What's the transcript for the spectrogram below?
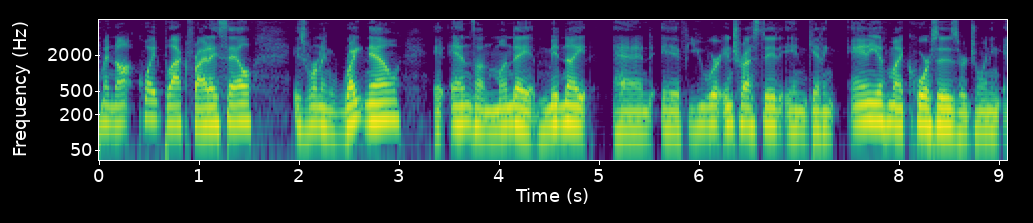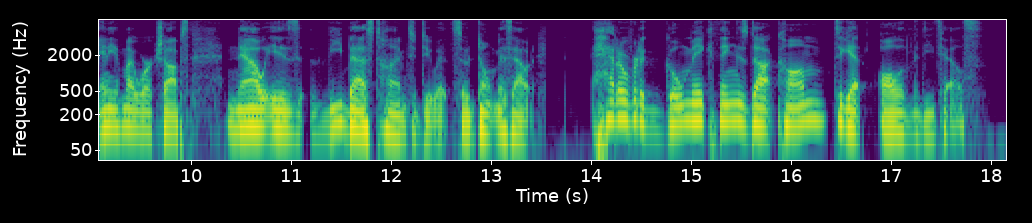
My Not Quite Black Friday sale is running right now. It ends on Monday at midnight. And if you were interested in getting any of my courses or joining any of my workshops, now is the best time to do it. So don't miss out. Head over to gomakethings.com to get all of the details.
